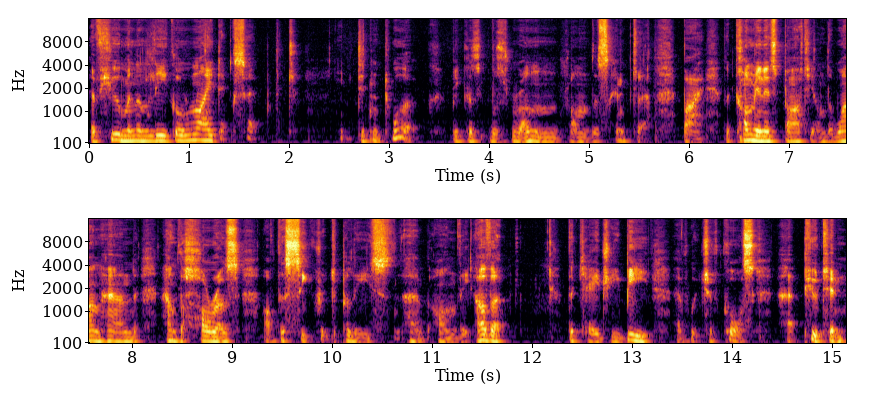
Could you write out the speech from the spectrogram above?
of human and legal right, except it didn't work because it was run from the centre by the Communist Party on the one hand and the horrors of the secret police um, on the other. The KGB, of which, of course, uh, Putin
